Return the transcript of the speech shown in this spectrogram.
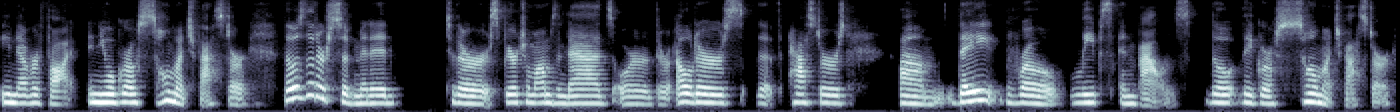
you never thought and you'll grow so much faster. Those that are submitted to their spiritual moms and dads or their elders, the, the pastors, um, they grow leaps and bounds. Though they grow so much faster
